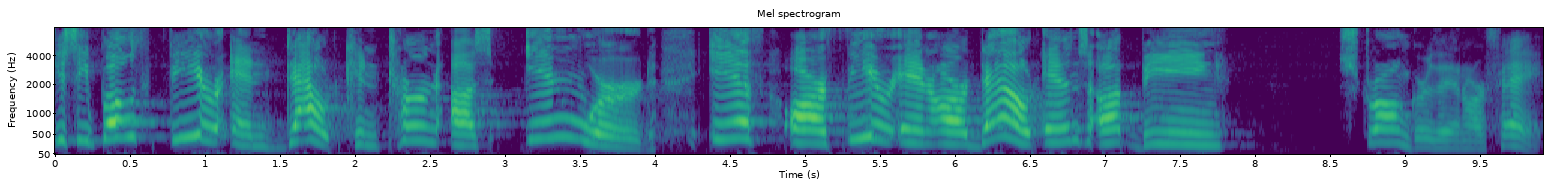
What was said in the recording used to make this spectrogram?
You see, both fear and doubt can turn us inward if our fear and our doubt ends up being stronger than our faith.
